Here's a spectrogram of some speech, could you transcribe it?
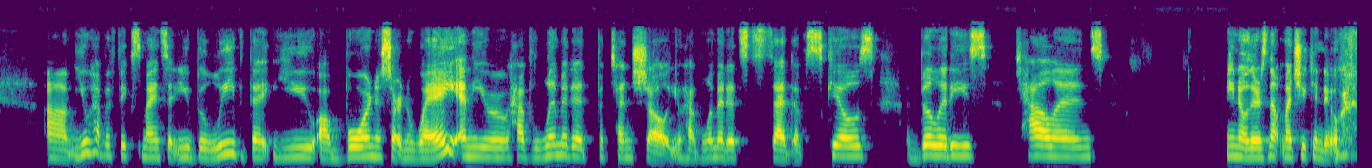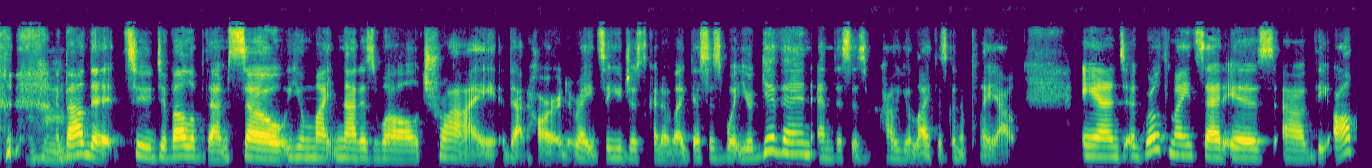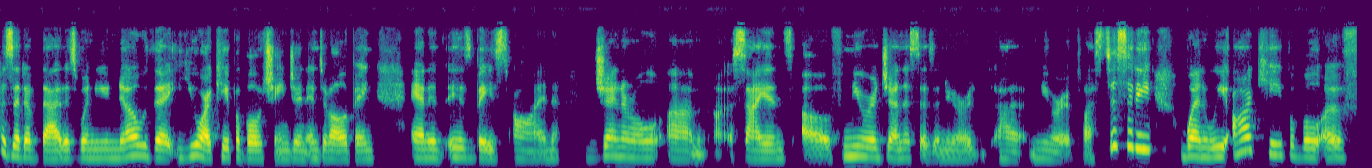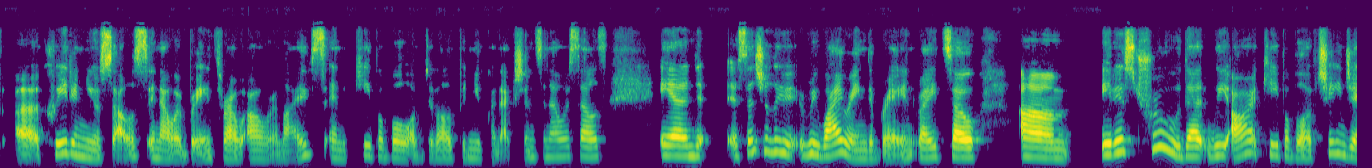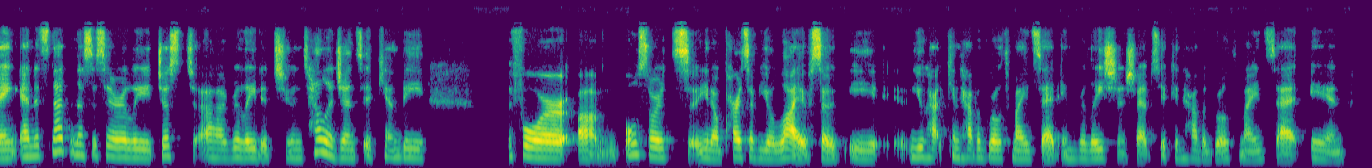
um, you have a fixed mindset. You believe that you are born a certain way and you have limited potential. You have limited set of skills abilities talents. You know there's not much you can do mm-hmm. about it to develop them. So you might not as well try that hard right? So you just kind of like this is what you're given and this is how your life is going to play out and a growth mindset is uh, the opposite of that, is when you know that you are capable of changing and developing, and it is based on general um, uh, science of neurogenesis and neuro, uh, neuroplasticity when we are capable of uh, creating new cells in our brain throughout our lives and capable of developing new connections in our cells and essentially rewiring the brain right? So um, it is true that we are capable of changing and it's not necessarily just uh, related to intelligence. It can be for um, all sorts you know parts of your life. So you ha- can have a growth mindset in relationships. You can have a growth mindset in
